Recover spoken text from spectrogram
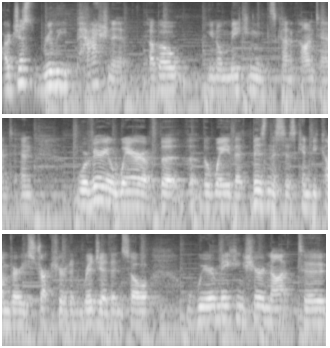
are just really passionate about you know making this kind of content and we're very aware of the, the, the, way that businesses can become very structured and rigid and so we're making sure not to,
